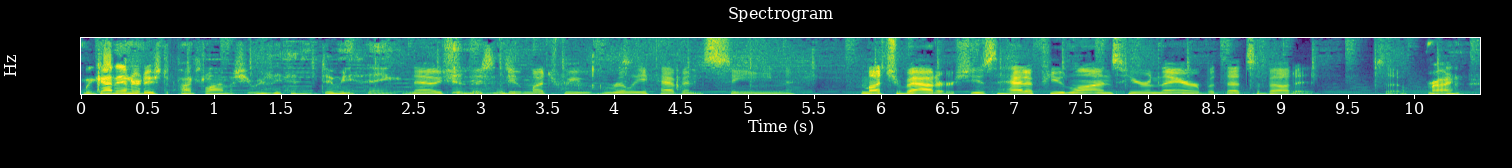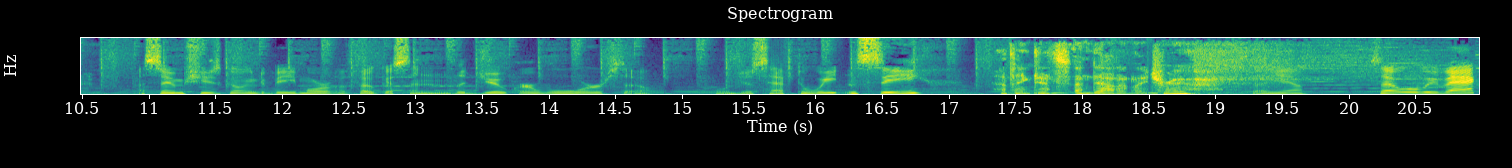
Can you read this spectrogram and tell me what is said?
we got introduced to Punchline, but she really didn't do anything. no, she didn't do much. We really haven't seen much about her. She's had a few lines here and there, but that's about it. So Right. assume she's going to be more of a focus in the Joker War. So we'll just have to wait and see. I think that's undoubtedly true. So yeah. So we'll be back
